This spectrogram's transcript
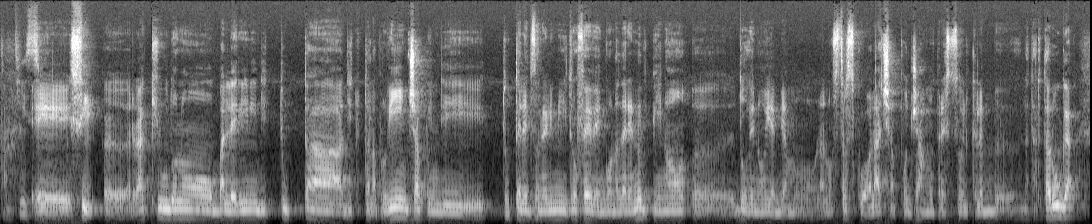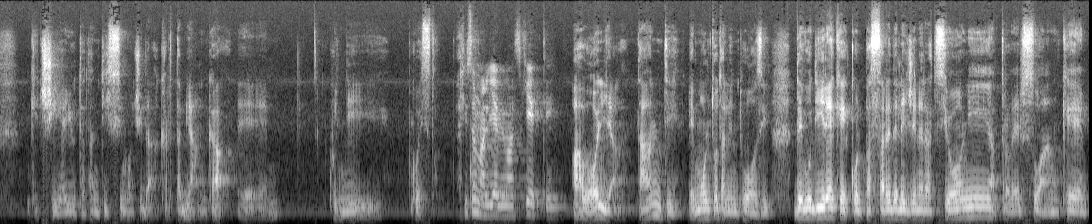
Tantissimi. E sì, eh, racchiudono ballerini di tutta, di tutta, la provincia, quindi tutte le zone limitrofe vengono ad Ariano Irpino, eh, dove noi abbiamo la nostra scuola, ci appoggiamo presso il club La Tartaruga, che ci aiuta tantissimo, ci dà carta bianca, e quindi questo. Ci sono allievi maschietti? Ha voglia, tanti e molto talentuosi. Devo dire che col passare delle generazioni, attraverso anche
